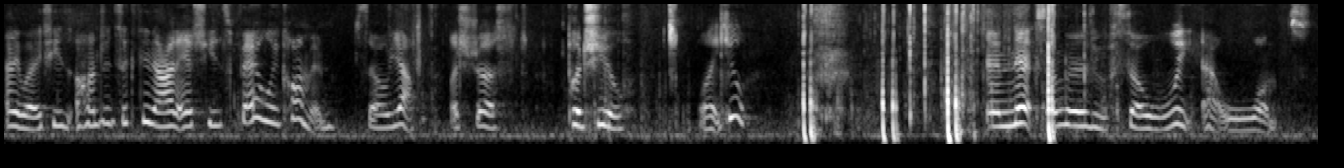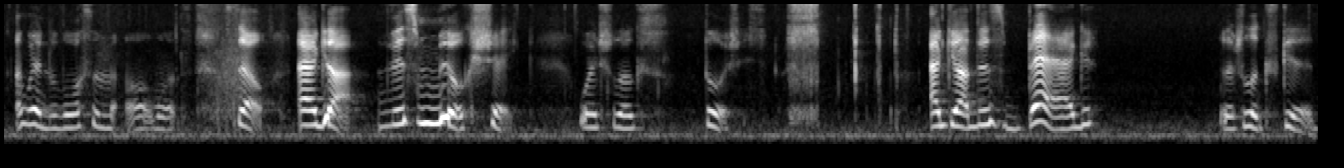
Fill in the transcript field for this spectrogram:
Anyway, she's 169 and she's fairly common. So yeah, let's just put you like you. And next, I'm gonna do three at once. I'm going to listen all uh, once. So, I got this milkshake, which looks delicious. I got this bag, which looks good.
